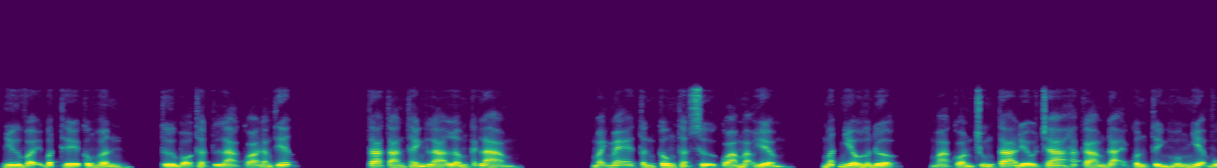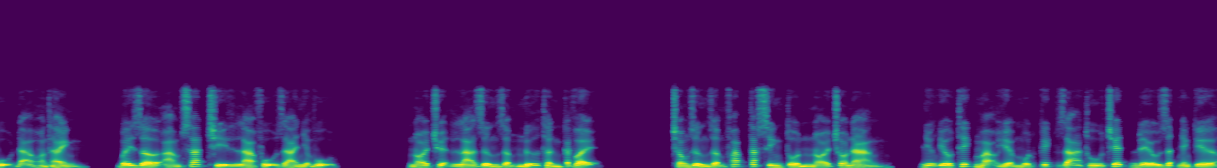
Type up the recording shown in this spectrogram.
như vậy bất thế công vân, từ bỏ thật là quá đáng tiếc. Ta tán thành la lâm cách làm. Mạnh mẽ tấn công thật sự quá mạo hiểm, mất nhiều hơn được, mà còn chúng ta điều tra hắc ám đại quân tình huống nhiệm vụ đã hoàn thành, bây giờ ám sát chỉ là phụ gia nhiệm vụ nói chuyện là rừng rậm nữ thần cắt vậy. Trong rừng rậm pháp tắc sinh tồn nói cho nàng, những yêu thích mạo hiểm một kích giã thú chết đều rất nhanh kia,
